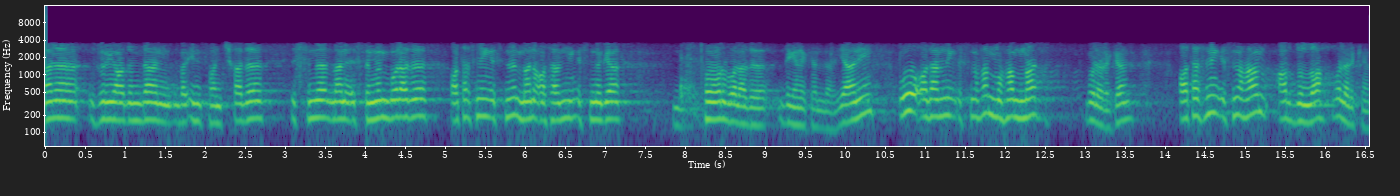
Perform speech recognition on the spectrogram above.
mani zurriyodimdan bir inson chiqadi ismi mani ismim bo'ladi otasining ismi mani otamning ismiga to'g'ri bo'ladi degan ekanlar. Ya'ni u odamning ismi ham muhammad bo'lar ekan otasining ismi ham abdulloh bo'lar ekan.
